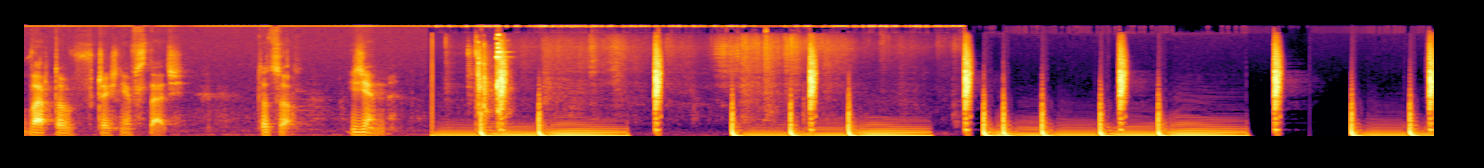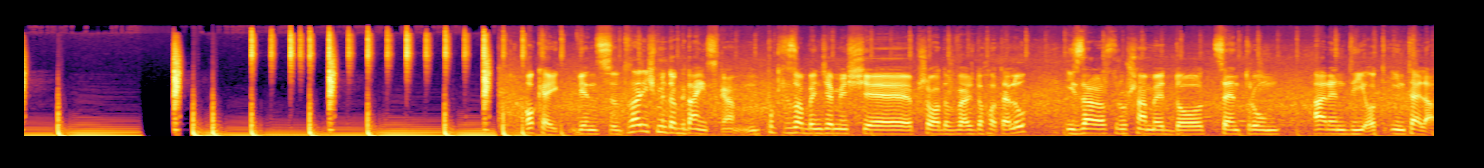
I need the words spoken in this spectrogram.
warto wcześniej wstać. To co? Idziemy. Więc dotarliśmy do Gdańska. Póki co będziemy się przeładowywać do hotelu i zaraz ruszamy do centrum R&D od Intela.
